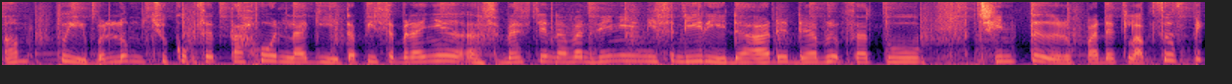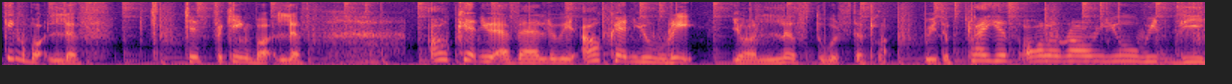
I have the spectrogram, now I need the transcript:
Ampui belum cukup setahun lagi tapi sebenarnya uh, Sebastian Avanzini ni sendiri dah ada develop satu cinta kepada klub. So speaking about love. Okay, speaking about love. How can you evaluate? How can you rate your love towards the club? With the players all around you, with the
